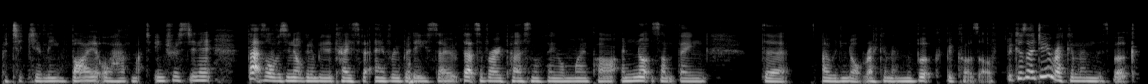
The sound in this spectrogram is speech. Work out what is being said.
particularly buy it or have much interest in it, that's obviously not going to be the case for everybody. So that's a very personal thing on my part and not something that I would not recommend the book because of. Because I do recommend this book.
